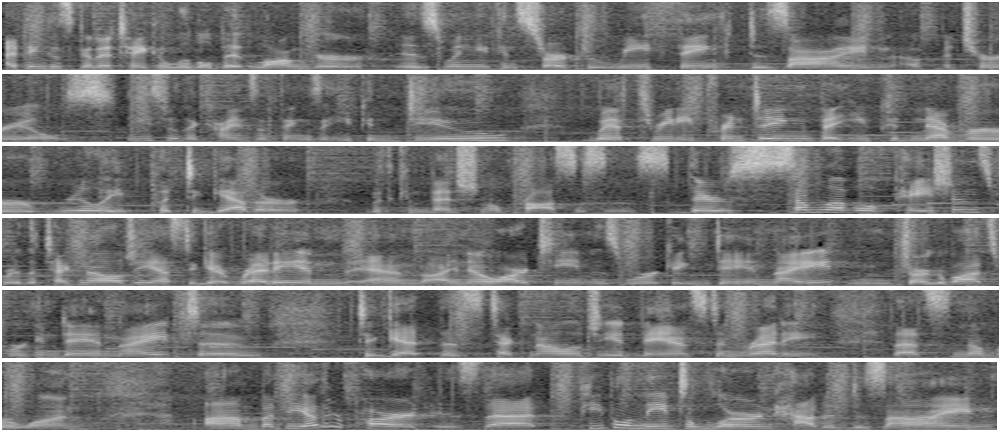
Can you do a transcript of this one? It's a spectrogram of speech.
I think is going to take a little bit longer is when you can start to rethink design of materials. These are the kinds of things that you can do with 3D printing that you could never really put together with conventional processes. There's some level of patience where the technology has to get ready and, and I know our team is working day and night and Juggerbot's working day and night to, to get this technology advanced and ready. That's number one. Um, but the other part is that people need to learn how to design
